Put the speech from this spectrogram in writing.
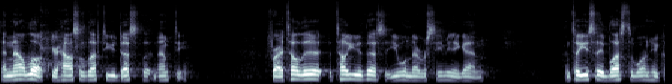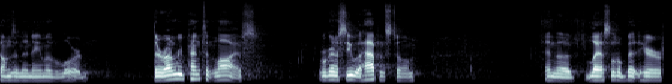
And now look, your house is left to you desolate and empty. For I tell, the, tell you this, that you will never see me again, until you say, Bless the one who comes in the name of the Lord. Their unrepentant lives, we're going to see what happens to them in the last little bit here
